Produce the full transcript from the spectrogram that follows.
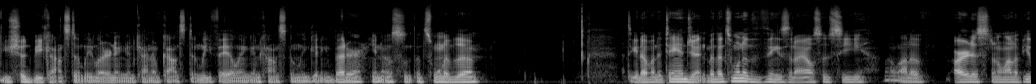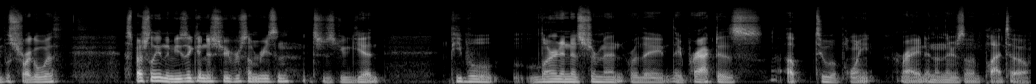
you should be constantly learning and kind of constantly failing and constantly getting better. You know, so that's one of the to get off on a tangent, but that's one of the things that I also see a lot of artists and a lot of people struggle with, especially in the music industry for some reason. It's just you get people learn an instrument or they they practice up to a point, right? And then there's a plateau,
